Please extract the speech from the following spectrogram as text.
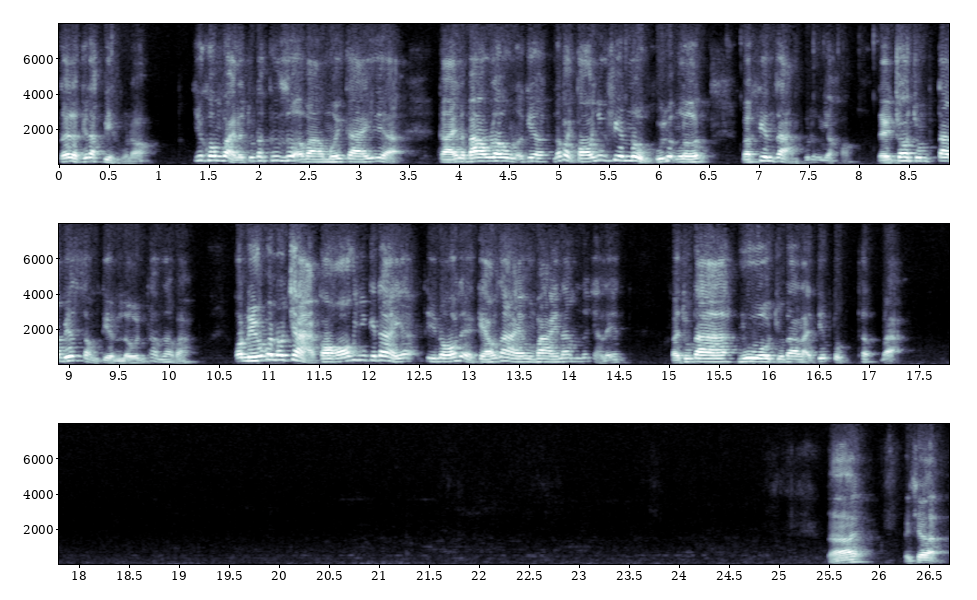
Đây là cái đặc điểm của nó. Chứ không phải là chúng ta cứ dựa vào mấy cái gì ạ? À? cái là bao lâu nữa kia. Nó phải có những phiên nổ khối lượng lớn và phiên giảm khối lượng nhỏ để cho chúng ta biết dòng tiền lớn tham gia vào. Còn nếu mà nó chả có những cái này á, thì nó để kéo dài vài năm nó trả lên. Và chúng ta mua chúng ta lại tiếp tục thất bại. Đấy, được chưa?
